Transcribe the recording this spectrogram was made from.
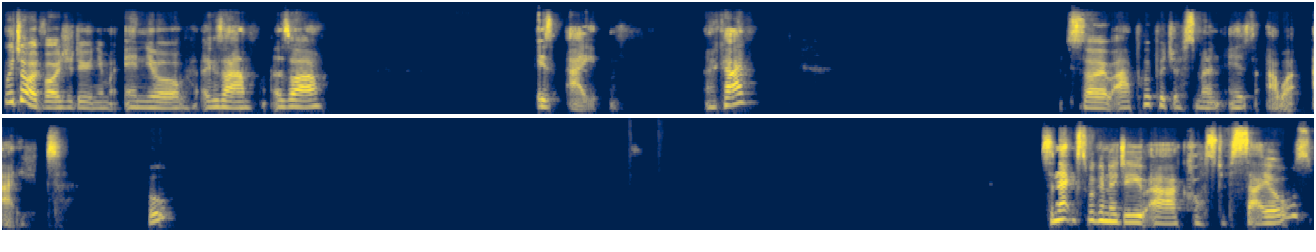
Which I advise you do in your, in your exam as well, is eight. Okay. So our PUP adjustment is our eight. So next we're going to do our cost of sales.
